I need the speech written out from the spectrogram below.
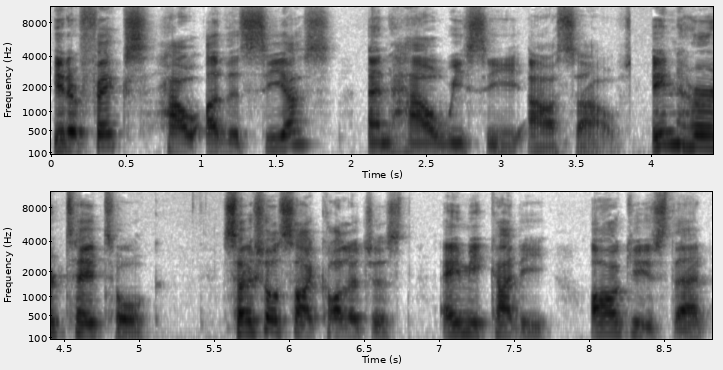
It affects how others see us and how we see ourselves. In her TED Talk, social psychologist Amy Cuddy argues that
